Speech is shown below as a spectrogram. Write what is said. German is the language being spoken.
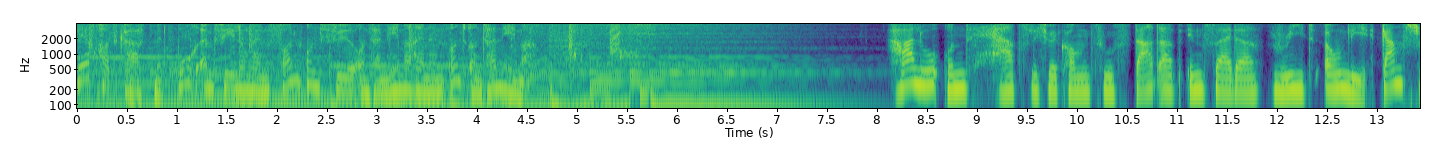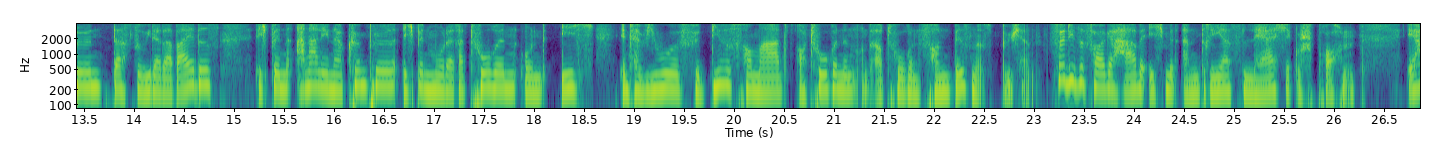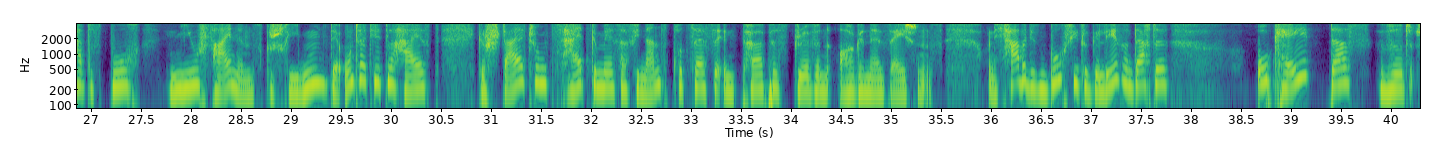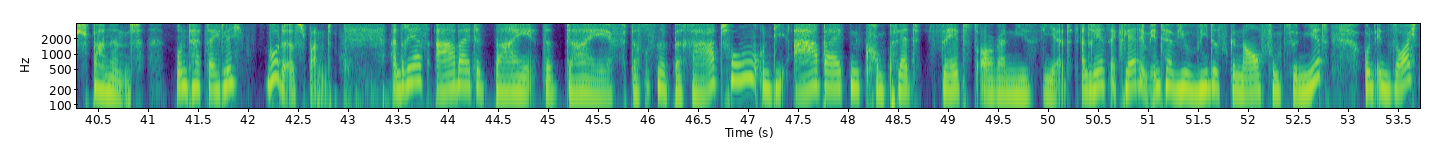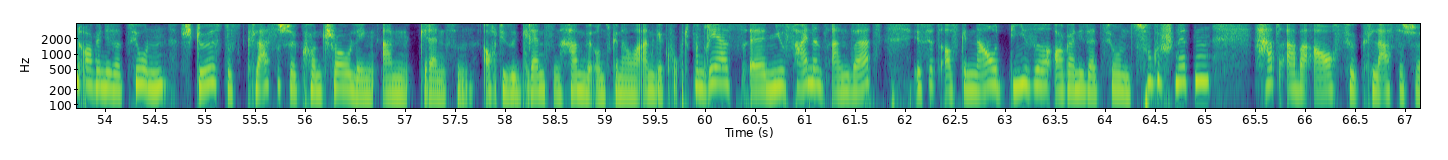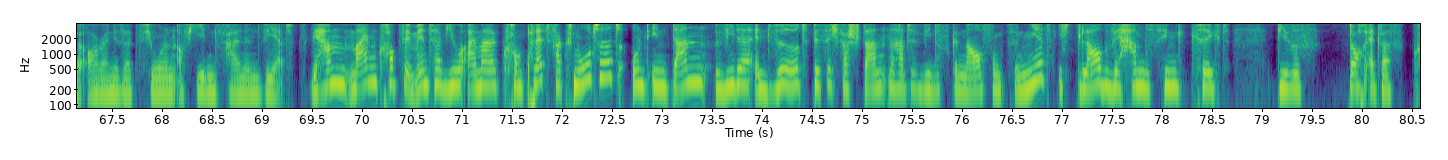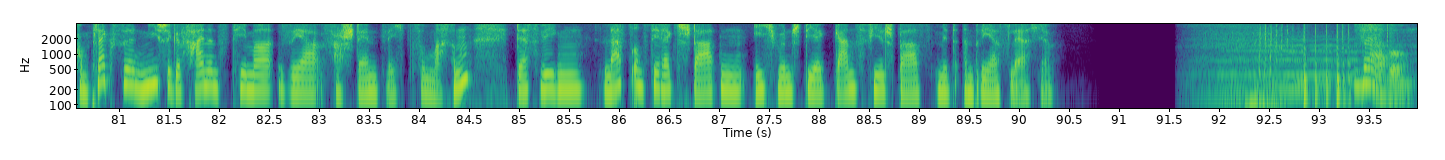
Der Podcast mit Buchempfehlungen von und für Unternehmerinnen und Unternehmer. Hallo und herzlich willkommen zu Startup Insider Read Only. Ganz schön, dass du wieder dabei bist. Ich bin Annalena Kümpel, ich bin Moderatorin und ich interviewe für dieses Format Autorinnen und Autoren von Businessbüchern. Für diese Folge habe ich mit Andreas Lerche gesprochen. Er hat das Buch New Finance geschrieben. Der Untertitel heißt Gestaltung zeitgemäßer Finanzprozesse in Purpose-Driven Organizations. Und ich habe diesen Buchtitel gelesen und dachte, okay, das wird spannend. Und tatsächlich wurde es spannend. Andreas arbeitet bei The Dive. Das ist eine Beratung und die arbeiten komplett selbst organisiert. Andreas erklärt im Interview, wie das genau funktioniert. Und in solchen Organisationen stößt das klassische Controlling an Grenzen. Auch diese Grenzen haben wir uns genauer angeguckt. Andreas äh, New Finance Ansatz ist jetzt auf genau diese Organisationen zugeschnitten, hat aber auch für klassische Organisationen auf jeden Fall einen Wert. Wir haben meinen Kopf im Interview einmal komplett verknotet und ihn dann wieder entwirrt, bis ich verstanden hatte, wie das genau funktioniert. Ich glaube, wir haben das hingekriegt, dieses doch etwas komplexe, nischige Finance-Thema sehr verständlich zu machen. Deswegen lasst uns direkt starten. Ich wünsche dir ganz viel Spaß mit Andreas Lerche. Werbung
